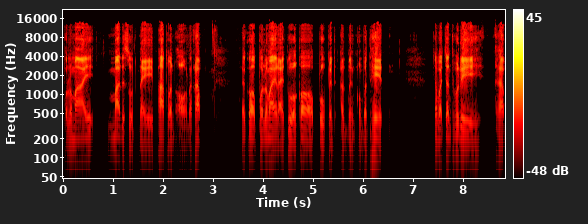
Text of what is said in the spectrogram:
ผลไม้มากที่สุดในภาคตะวันออกนะครับ แล้วก็ผลไม้หลายตัวก็ปลูกเป็นอันหนึ่งของประเทศ จังหวัดจันทบุรีนะครับ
